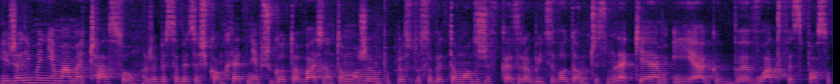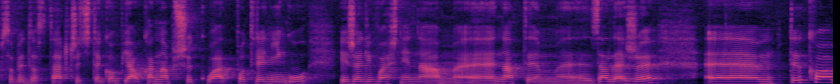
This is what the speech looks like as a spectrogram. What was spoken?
jeżeli my nie mamy czasu, żeby sobie coś konkretnie przygotować, no to możemy po prostu sobie tą odżywkę zrobić z wodą czy z mlekiem i jakby w łatwy sposób sobie dostarczyć tego białka, na przykład po treningu, jeżeli właśnie nam e, na tym e, zależy. Tylko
